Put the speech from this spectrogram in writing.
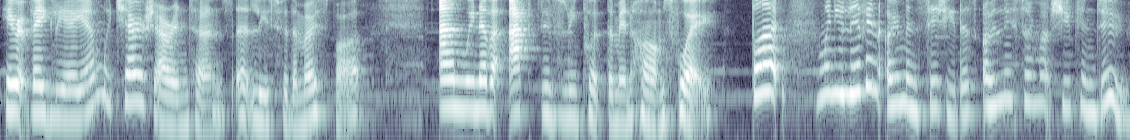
Here at Vaguely AM, we cherish our interns, at least for the most part, and we never actively put them in harm's way. But when you live in Omen City, there's only so much you can do.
